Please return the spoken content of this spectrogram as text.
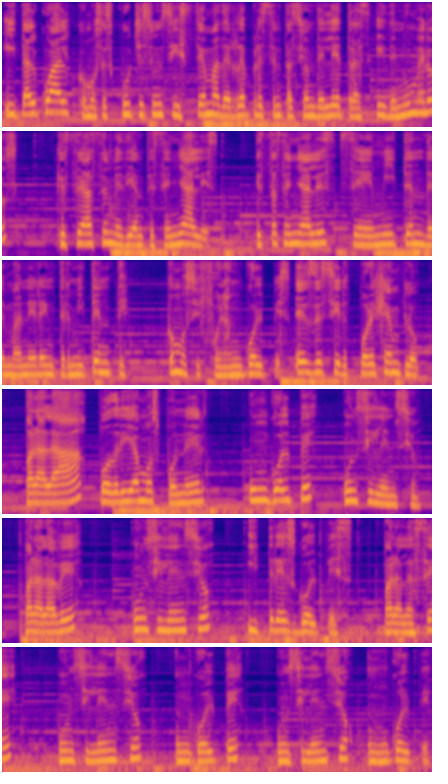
Y tal cual, como se escucha, es un sistema de representación de letras y de números que se hace mediante señales. Estas señales se emiten de manera intermitente, como si fueran golpes. Es decir, por ejemplo, para la A podríamos poner un golpe, un silencio. Para la B, un silencio y tres golpes. Para la C, un silencio, un golpe, un silencio, un golpe.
